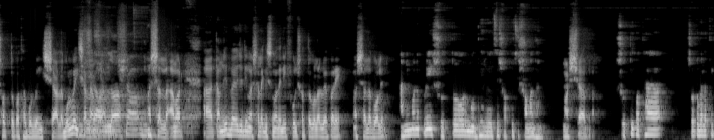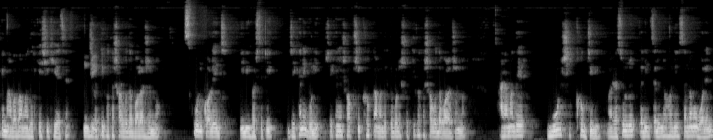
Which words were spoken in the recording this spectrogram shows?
সত্য কথা বলব ইনশাল্লাহ। বলব ইনশাল্লাহ আমরা। মাশাল্লাহ আমার তামজিদ ভাইও যদি মাশাল্লাহ কিছু মাদানী ফুল সত্য বলার ব্যাপারে মাশাল্লাহ বলেন। আমি মনে করি সত্যর মধ্যে রয়েছে সব কিছুর সমাধান। মার্শাল্লাহ সত্যি কথা ছোটবেলা থেকে মা বাবা আমাদেরকে শিখিয়েছে। সত্যি কথা সর্বদা বলার জন্য। স্কুল কলেজ ইউনিভার্সিটি যেখানেই বলি সেখানে সব শিক্ষক আমাদেরকে বলে সত্যি কথা সর্বদা বলার জন্য। আর আমাদের মূল শিক্ষক যিনি রাসুল করিম সাল্লাহ আলী সাল্লামও বলেন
